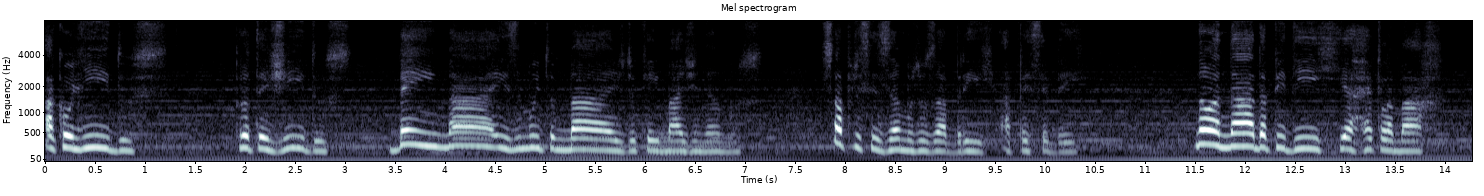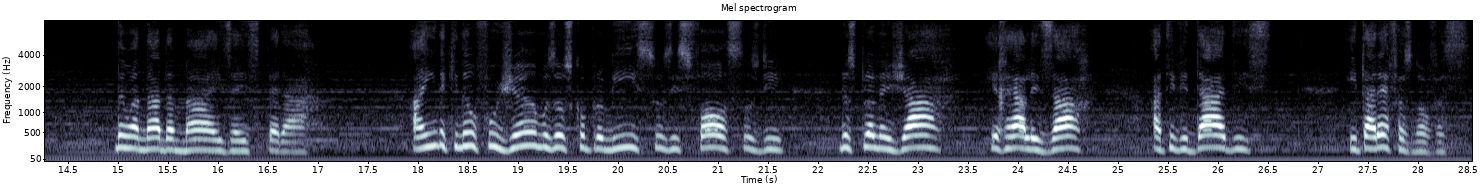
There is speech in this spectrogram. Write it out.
acolhidos, protegidos bem mais, muito mais do que imaginamos. Só precisamos nos abrir a perceber. Não há nada a pedir e a reclamar. Não há nada mais a esperar. Ainda que não fujamos aos compromissos esforços de nos planejar e realizar atividades e tarefas novas,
